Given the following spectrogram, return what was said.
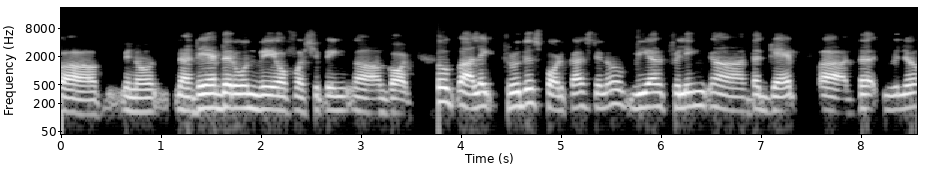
uh, you know they have their own way of worshiping uh, god so uh, like through this podcast you know we are filling uh, the gap uh, the you know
